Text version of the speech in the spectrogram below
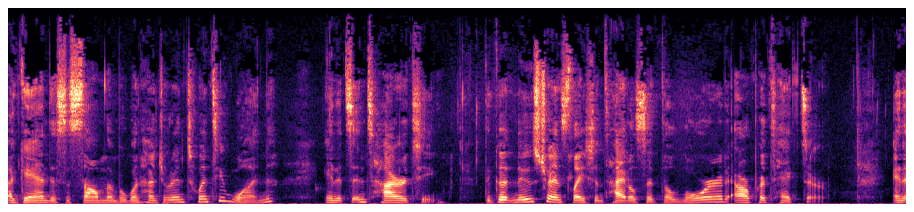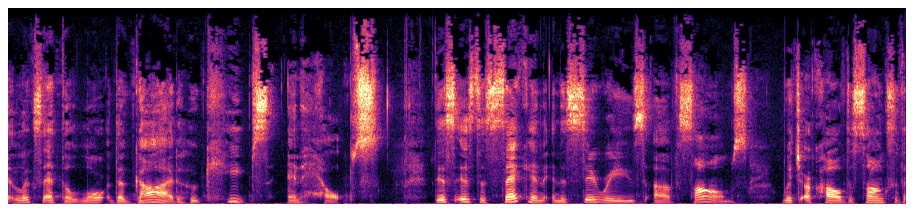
Again, this is Psalm number 121 in its entirety. The Good News Translation titles it The Lord Our Protector, and it looks at the Lord, the God who keeps and helps. This is the second in the series of Psalms, which are called the Songs of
